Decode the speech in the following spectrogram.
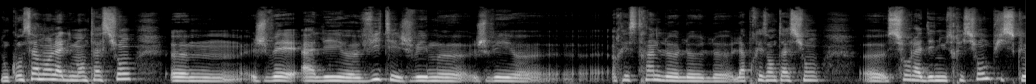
Donc concernant l'alimentation, euh, je vais aller vite et je vais me, je vais euh, restreindre le, le, la présentation euh, sur la dénutrition puisque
